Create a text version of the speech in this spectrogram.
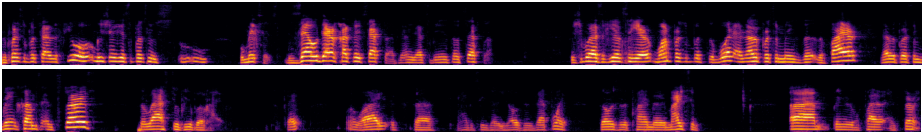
the person puts down the fuel, Misha is the person who, who, who mixes. Zeu der katoi sefta. That's being to sefta. The Shabbat has a gives here. One person puts the wood, another person brings the, the fire, another person bring, comes and stirs. The last two people are chayiv. Okay? Well, why? It's uh, obviously the he holds at that point. Those are the primary meisim. Um, bringing the fire and stirring.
